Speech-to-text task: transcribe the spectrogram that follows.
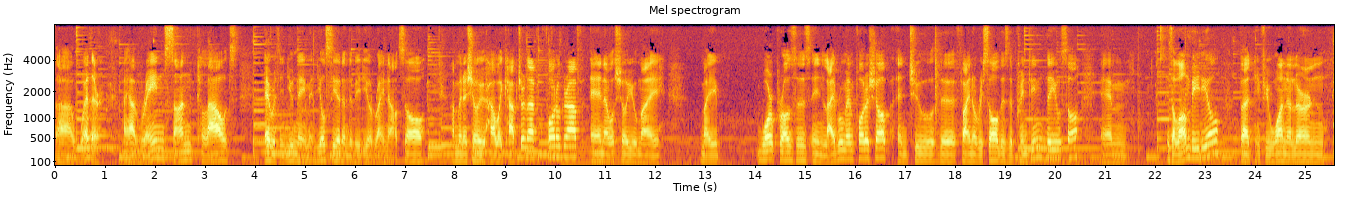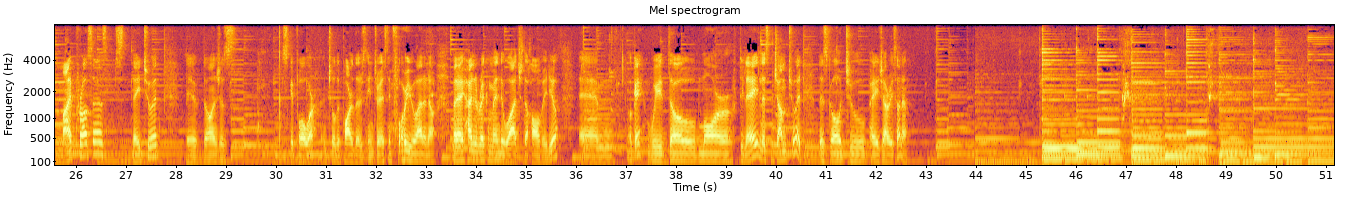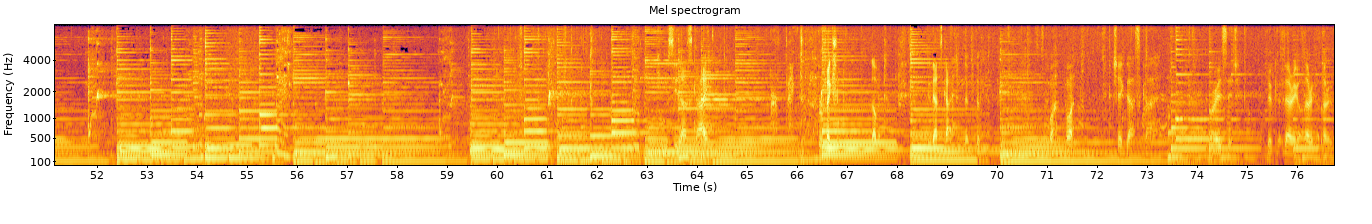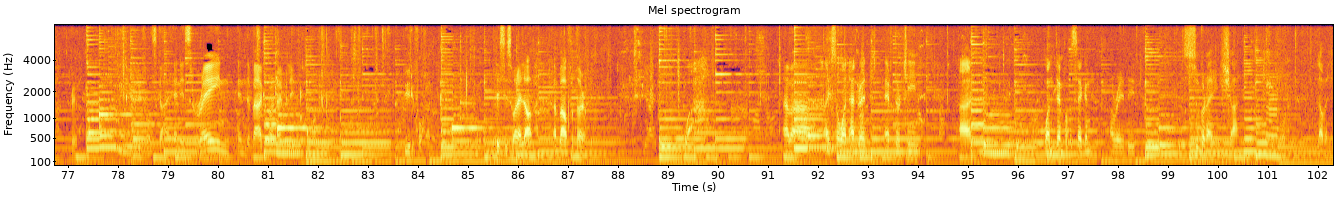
uh, weather. I have rain, sun, clouds, everything, you name it. You'll see it in the video right now. So I'm gonna show you how I capture that photograph and I will show you my my work process in Lightroom and Photoshop and to the final result is the printing that you saw. And it's a long video, but if you want to learn my process, stay to it. If don't, just skip forward until the part that is interesting for you. I don't know, but I highly recommend to watch the whole video. Um, okay, without more delay, let's jump to it. Let's go to Page, Arizona. Check that sky. Where is it? Look, look. There we go, there we go, there you go. There you go. Beautiful sky. And it's rain in the background, I believe. Beautiful. This is what I love about photography. Wow. I'm a ISO 100 f13 uh, one tenth of a second already did super nice shot love it.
